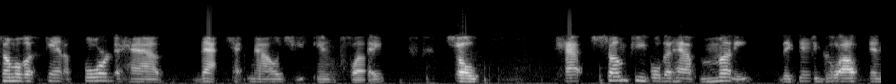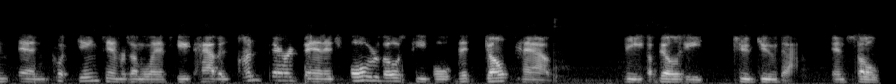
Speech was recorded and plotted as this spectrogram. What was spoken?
Some of us can't afford to have that technology in play. So, have some people that have money that get to go out and, and put game cameras on the landscape have an unfair advantage over those people that don't have the ability to do that. And so,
